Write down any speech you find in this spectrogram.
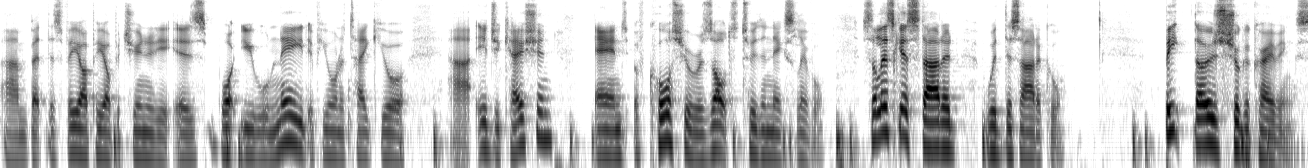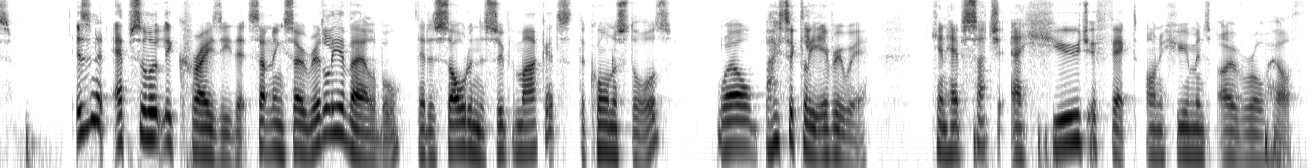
Um, but this VIP opportunity is what you will need if you want to take your uh, education and, of course, your results to the next level. So let's get started with this article. Beat those sugar cravings. Isn't it absolutely crazy that something so readily available that is sold in the supermarkets, the corner stores, well, basically everywhere, can have such a huge effect on human's overall health?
